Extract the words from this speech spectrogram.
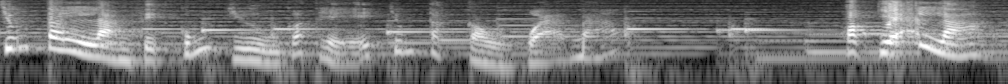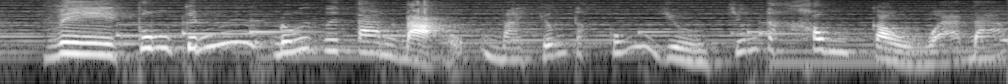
Chúng ta làm việc cúng dường có thể chúng ta cầu quả báo. Hoặc giả là vì cung kính đối với tam bảo mà chúng ta cúng dường, chúng ta không cầu quả báo.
